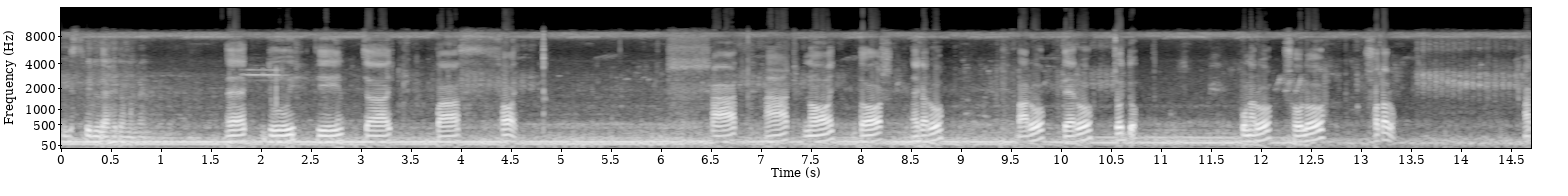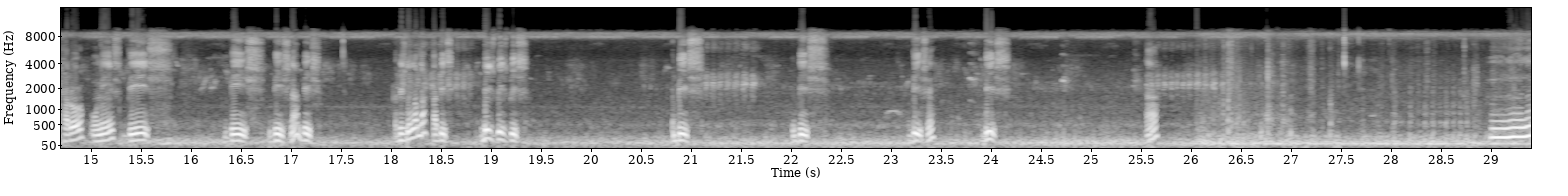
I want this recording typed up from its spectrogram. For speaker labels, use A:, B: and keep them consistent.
A: বিসমিল্লাহ রহমান এক দুই তিন চার পাঁচ ছয় সাত আট নয় দশ এগারো বারো তেরো চোদ্দো পনেরো ষোলো সতেরো আঠারো উনিশ বিশ বিশ বিশ না বিশ বিশ বললাম না হ্যাঁ, বিশ বিশ বিশ বিশ বিশ বিশ বিশ হ্যাঁ বিশ হ্যাঁ Uh-huh.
